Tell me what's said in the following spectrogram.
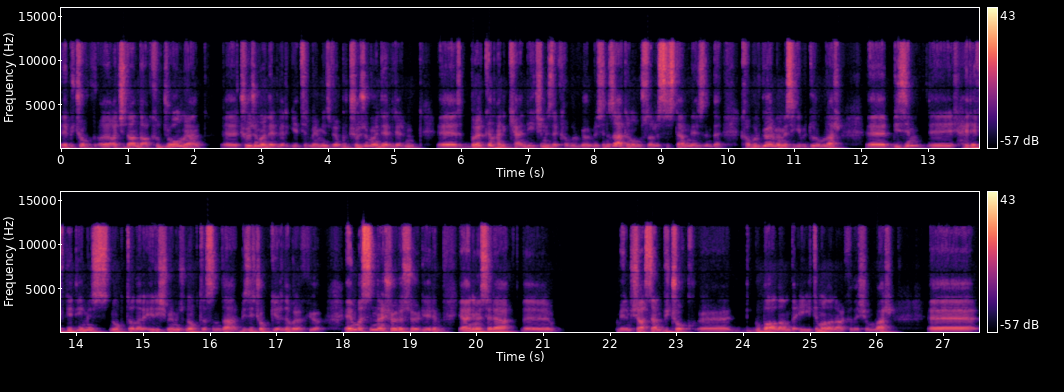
ve birçok e, açıdan da akılcı olmayan çözüm önerileri getirmemiz ve bu çözüm önerilerinin e, bırakın hani kendi içimizde kabul görmesini zaten uluslararası sistem nezdinde kabul görmemesi gibi durumlar e, bizim hedeflediğimiz noktalara erişmemiz noktasında bizi çok geride bırakıyor. En basitinden şöyle söyleyelim. Yani mesela benim şahsen birçok bu bağlamda eğitim alan arkadaşım var e,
